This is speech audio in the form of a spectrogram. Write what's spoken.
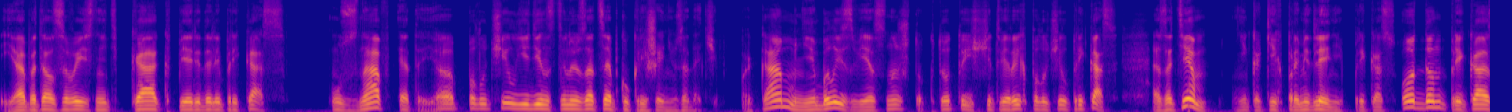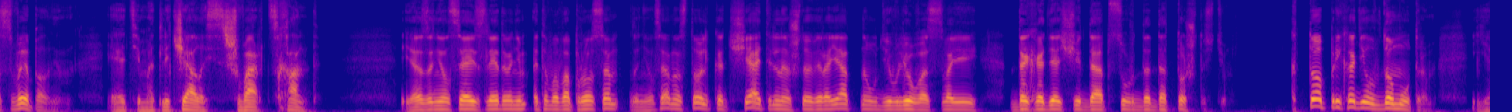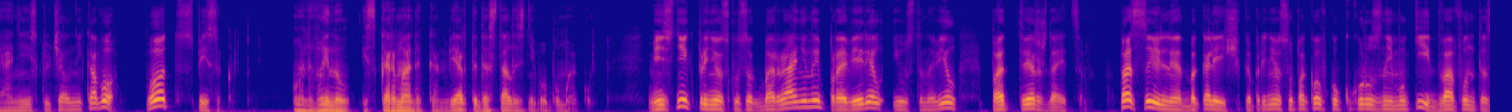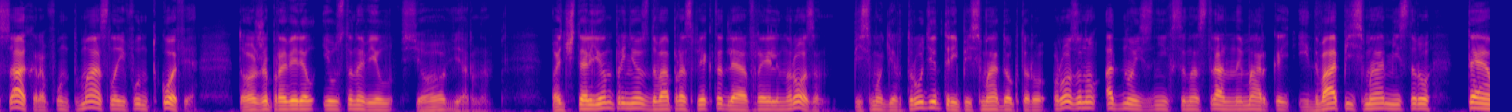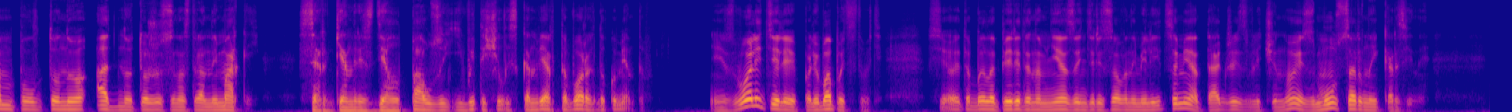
Я пытался выяснить, как передали приказ. Узнав это, я получил единственную зацепку к решению задачи. Пока мне было известно, что кто-то из четверых получил приказ, а затем никаких промедлений. Приказ отдан, приказ выполнен. Этим отличалась Шварцхант. Я занялся исследованием этого вопроса, занялся настолько тщательно, что, вероятно, удивлю вас своей доходящей до абсурда дотошностью. Кто приходил в дом утром? Я не исключал никого. Вот список. Он вынул из кармана конверт и достал из него бумагу. Мясник принес кусок баранины, проверил и установил, подтверждается. Посыльный от бакалейщика принес упаковку кукурузной муки, два фунта сахара, фунт масла и фунт кофе. Тоже проверил и установил. Все верно. Почтальон принес два проспекта для фрейлин Розен. Письмо Гертруде, три письма доктору Розену, одно из них с иностранной маркой, и два письма мистеру Темплтону, одно тоже с иностранной маркой. Сэр Генри сделал паузу и вытащил из конверта ворох документов. «Не изволите ли полюбопытствовать? Все это было передано мне заинтересованными лицами, а также извлечено из мусорной корзины.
